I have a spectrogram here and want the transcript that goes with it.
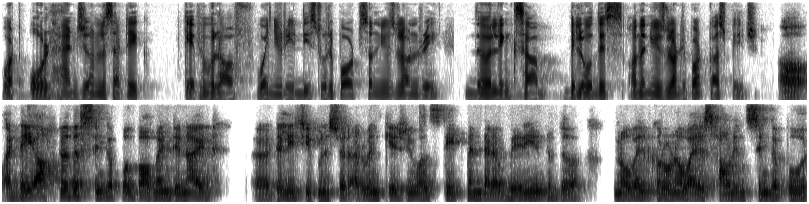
what old hand journalists are take, capable of when you read these two reports on News Laundry. The links are below this on the News Laundry podcast page. Uh, a day after the Singapore government denied uh, Delhi Chief Minister Arvind Kejriwal's statement that a variant of the novel coronavirus found in Singapore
